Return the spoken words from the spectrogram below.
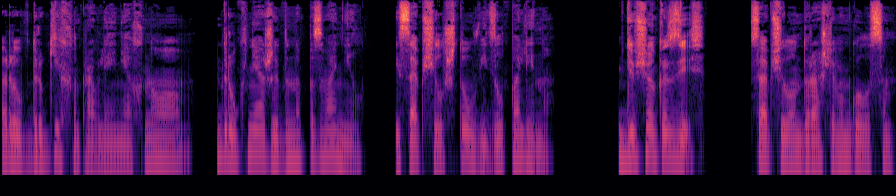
Рыл в других направлениях, но друг неожиданно позвонил и сообщил, что увидел Полину. «Девчонка здесь», — сообщил он дурашливым голосом.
